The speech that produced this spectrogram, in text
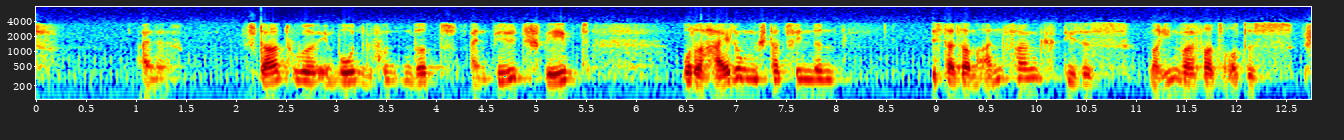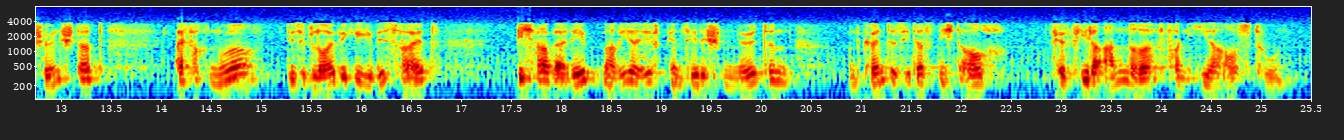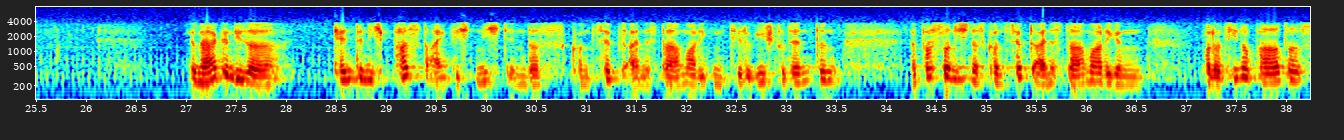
eine Statue im Boden gefunden wird, ein Bild schwebt oder Heilungen stattfinden, ist also am Anfang dieses Marienwallfahrtsortes Schönstadt einfach nur diese gläubige Gewissheit, ich habe erlebt, Maria hilft mir in seelischen Nöten und könnte sie das nicht auch für viele andere von hier aus tun. Wir merken, dieser Kentenich passt eigentlich nicht in das Konzept eines damaligen Theologiestudenten. Er passt auch nicht in das Konzept eines damaligen Palatinerpaters.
